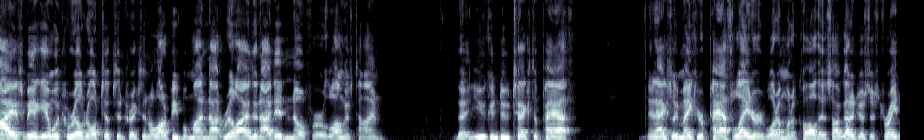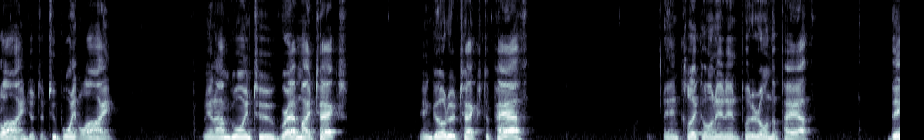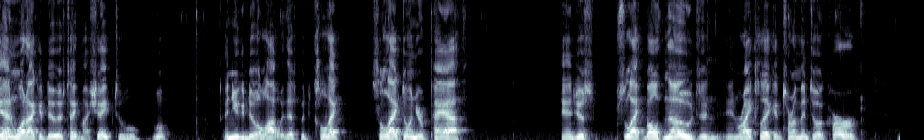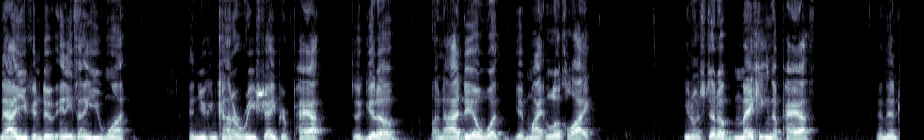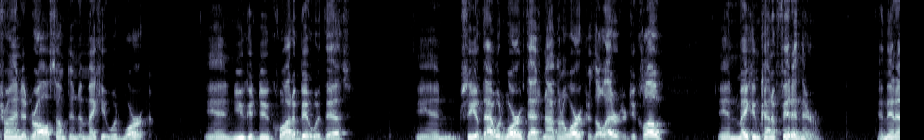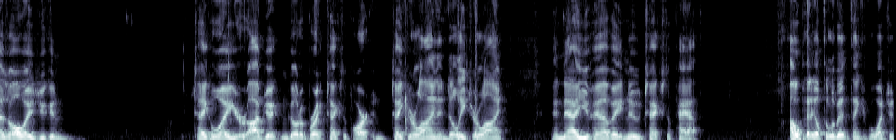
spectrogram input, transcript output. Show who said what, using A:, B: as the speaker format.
A: Hi, it's me again with Corel Draw Tips and Tricks, and a lot of people might not realize, and I didn't know for the longest time, that you can do text to path and actually make your path later is what I'm going to call this. I've got a, just a straight line, just a two point line, and I'm going to grab my text and go to text to path and click on it and put it on the path. Then what I could do is take my shape tool, whoop, and you can do a lot with this, but collect, select on your path and just select both nodes and, and right click and turn them into a curve. Now you can do anything you want and you can kind of reshape your path to get a an idea what it might look like. You know, instead of making the path and then trying to draw something to make it would work. And you could do quite a bit with this and see if that would work. That's not going to work because the letters are too close and make them kind of fit in there. And then as always, you can take away your object and go to break text apart and take your line and delete your line. And now you have a new text to path. I hope that helped a little bit. Thank you for watching.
